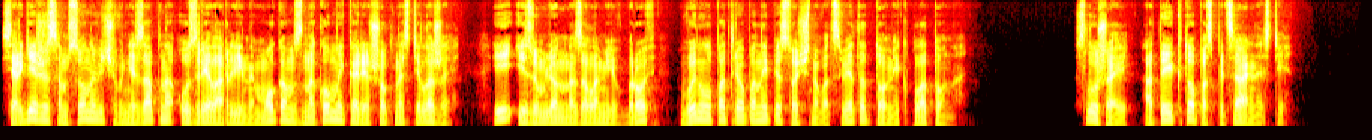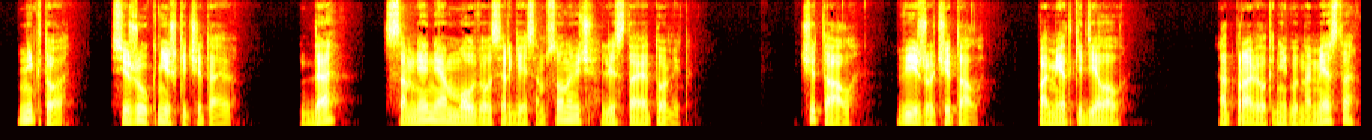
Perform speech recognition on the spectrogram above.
Сергей же Самсонович внезапно узрел орлиным оком знакомый корешок на стеллаже и, изумленно заломив бровь, вынул потрепанный песочного цвета томик Платона. «Слушай, а ты кто по специальности?» «Никто. Сижу, книжки читаю». «Да?» — с сомнением молвил Сергей Самсонович, листая томик. «Читал. Вижу, читал. Пометки делал». Отправил книгу на место,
